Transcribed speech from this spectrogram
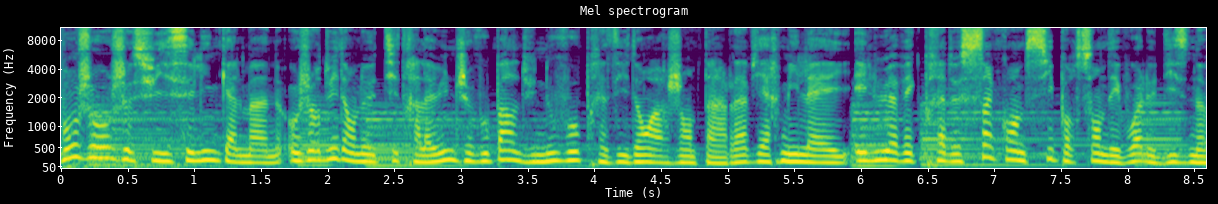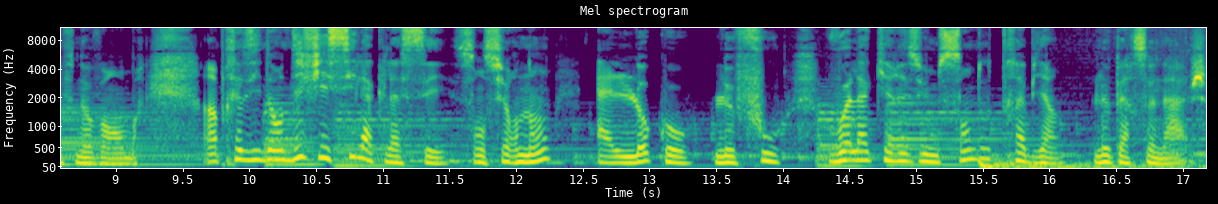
Bonjour, je suis Céline Kalman. Aujourd'hui, dans le titre à la une, je vous parle du nouveau président argentin, Javier Milei, élu avec près de 56% des voix le 19 novembre. Un président difficile à classer. Son surnom, El Loco, le fou. Voilà qui résume sans doute très bien le personnage.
